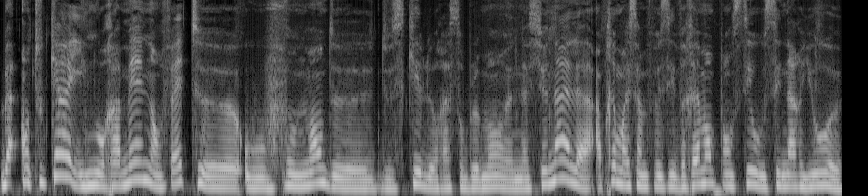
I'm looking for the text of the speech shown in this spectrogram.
Bah, En tout cas, il nous ramène en fait euh, au fondement de, de ce qu'est le Rassemblement national. Après, moi, ça me faisait vraiment penser au scénario euh,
